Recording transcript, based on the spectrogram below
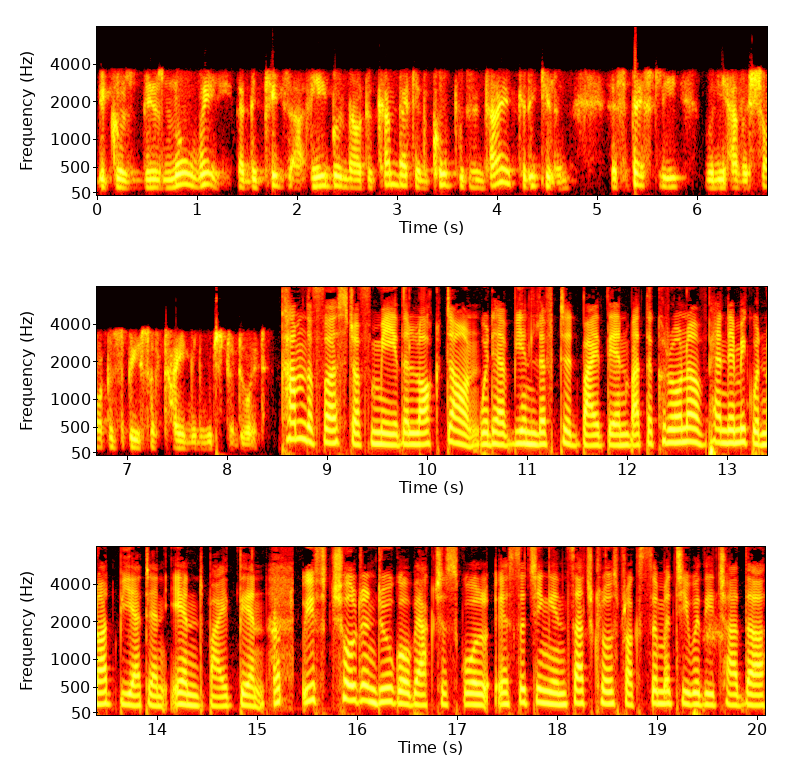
because there's no way that the kids are able now to come back and cope with the entire curriculum especially when you have a shorter space of time in which to do it. Come the 1st of May, the lockdown would have been lifted by then, but the corona pandemic would not be at an end by then. If children do go back to school, uh, sitting in such close proximity with each other,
